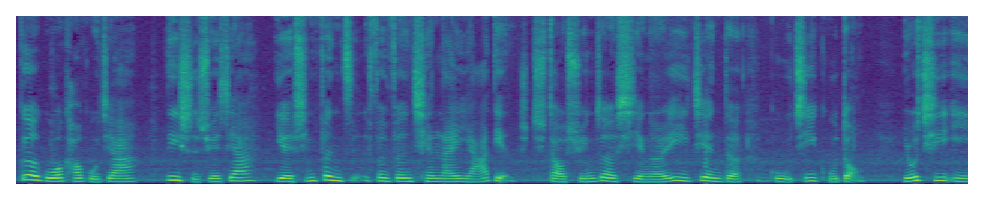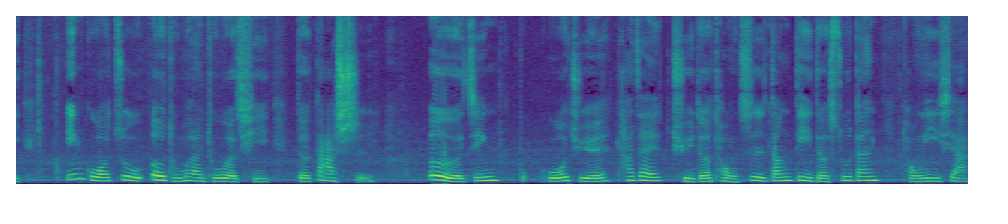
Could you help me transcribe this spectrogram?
各国考古家、历史学家、野心分子纷纷前来雅典，找寻着显而易见的古迹古董。尤其以英国驻鄂图曼土耳其的大使厄尔金伯爵，他在取得统治当地的苏丹同意下，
